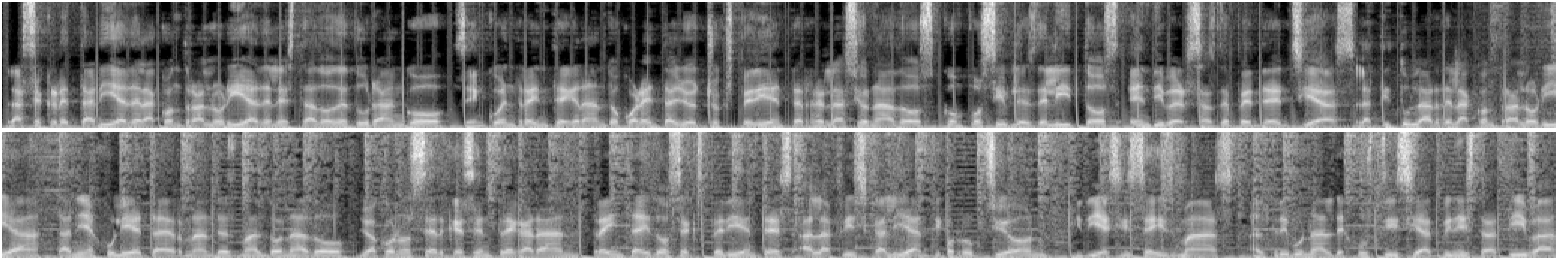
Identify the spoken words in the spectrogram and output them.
la Secretaría de la Contraloría del Estado de Durango se encuentra integrando 48 expedientes relacionados con posibles delitos en diversas dependencias. La titular de la Contraloría, Tania Julieta Hernández Maldonado, dio a conocer que se entregarán 32 expedientes a la Fiscalía Anticorrupción y 16 más al Tribunal de Justicia Administrativa.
